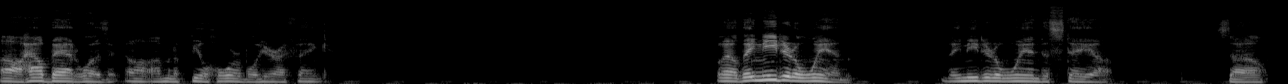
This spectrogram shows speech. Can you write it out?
Oh, how bad was it? Oh, I'm going to feel horrible here, I think. Well, they needed a win. They needed a win to stay up. So,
